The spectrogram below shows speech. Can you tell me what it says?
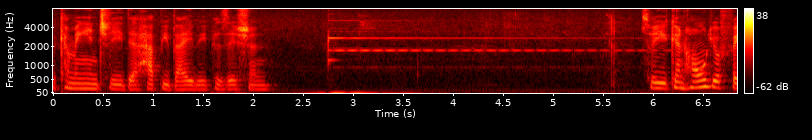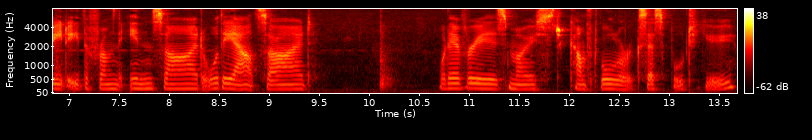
We're coming into the happy baby position. So you can hold your feet either from the inside or the outside whatever is most comfortable or accessible to you.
